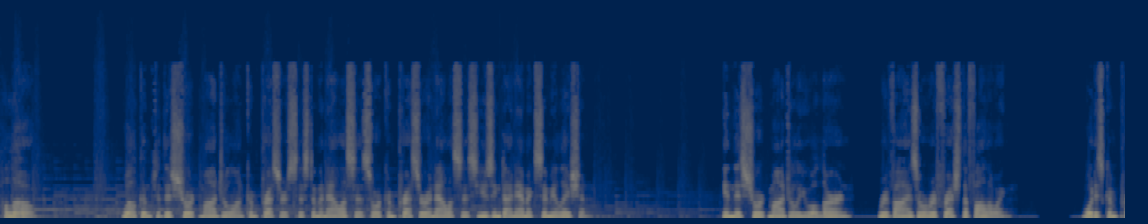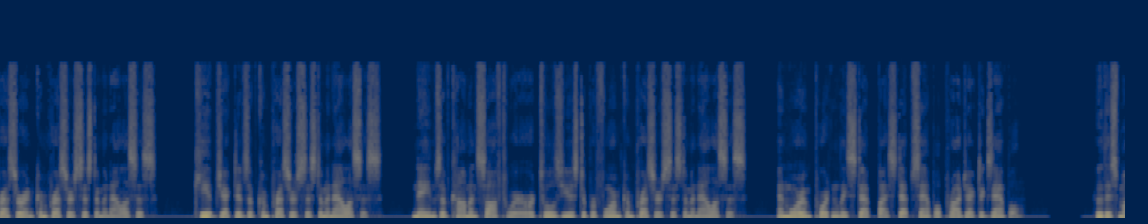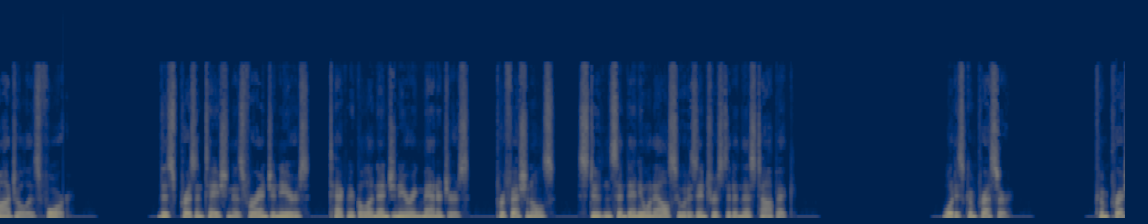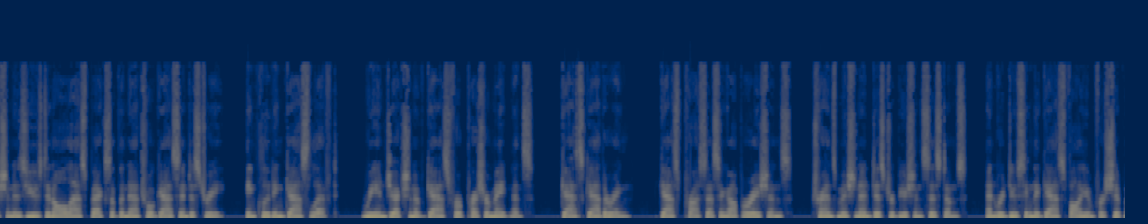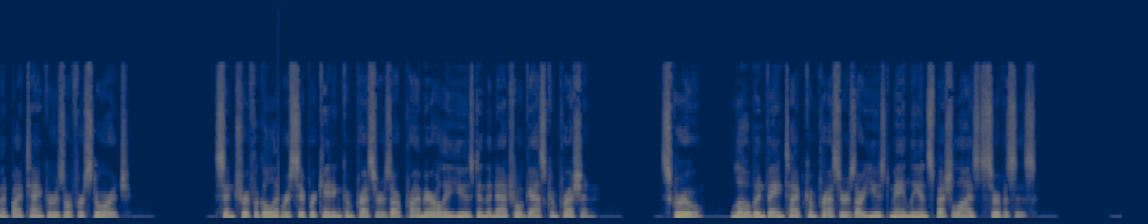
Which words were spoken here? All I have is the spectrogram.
Hello. Welcome to this short module on compressor system analysis or compressor analysis using dynamic simulation. In this short module you will learn, revise or refresh the following. What is compressor and compressor system analysis? Key objectives of compressor system analysis. Names of common software or tools used to perform compressor system analysis. And more importantly step-by-step sample project example. Who this module is for. This presentation is for engineers, technical and engineering managers, professionals, students and anyone else who is interested in this topic. What is compressor? Compression is used in all aspects of the natural gas industry, including gas lift, reinjection of gas for pressure maintenance, gas gathering, gas processing operations, transmission and distribution systems, and reducing the gas volume for shipment by tankers or for storage. Centrifugal and reciprocating compressors are primarily used in the natural gas compression. Screw, lobe and vane type compressors are used mainly in specialized services.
